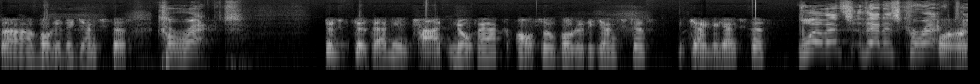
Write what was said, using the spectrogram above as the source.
uh, voted against this. Correct. Does does that mean Todd Novak also voted against this? Against this? Well, that's that is correct. Or-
